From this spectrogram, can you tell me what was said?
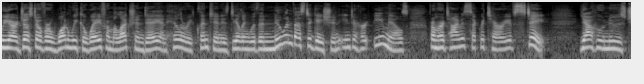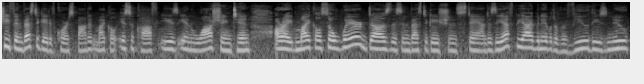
We are just over one week away from Election Day, and Hillary Clinton is dealing with a new investigation into her emails from her time as Secretary of State. Yahoo News chief investigative correspondent Michael Isikoff is in Washington. All right, Michael, so where does this investigation stand? Has the FBI been able to review these new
